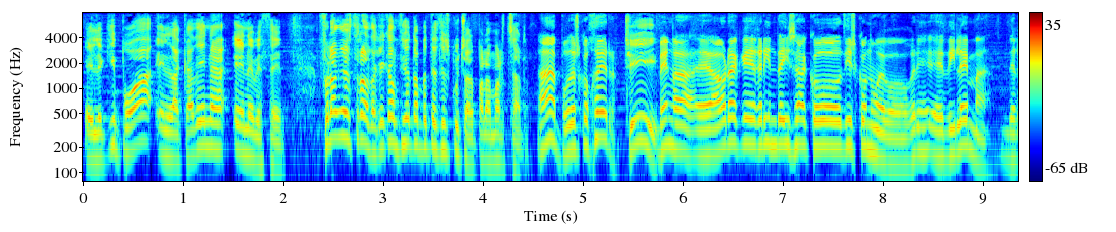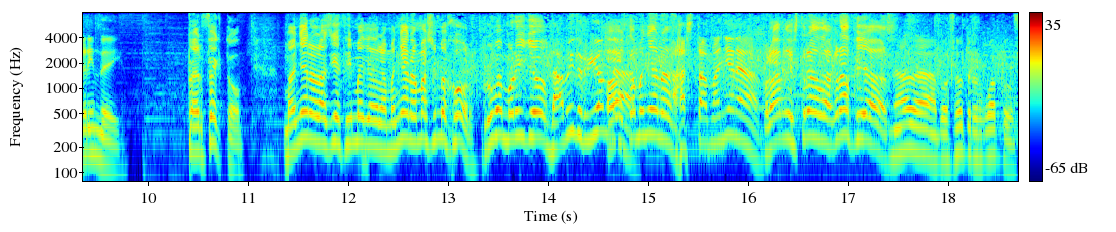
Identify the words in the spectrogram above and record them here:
el equipo A en la cadena NBC. Fran Estrada, ¿qué canción te apetece escuchar para marchar? Ah, ¿puedo escoger? Sí. Venga, eh, ahora que Green Day sacó disco nuevo, Gri- eh, Dilema, de Green Day. Perfecto. Mañana a las diez y media de la mañana, más y mejor. Rubén Morillo. David Rionda. Hasta mañana. Hasta mañana. Fran Estrada, gracias. Nada, vosotros guapos.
